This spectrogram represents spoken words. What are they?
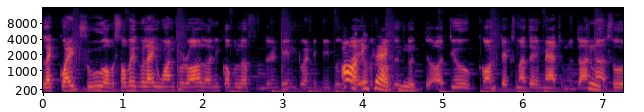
like quite true अब सबैको लागि वान फर अल अनि कपाल अफ हुन्छ नि टेन ट्वेन्टी पिपल त्यो कन्टेक्समा चाहिँ म्याच हुनु जान्न। सो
